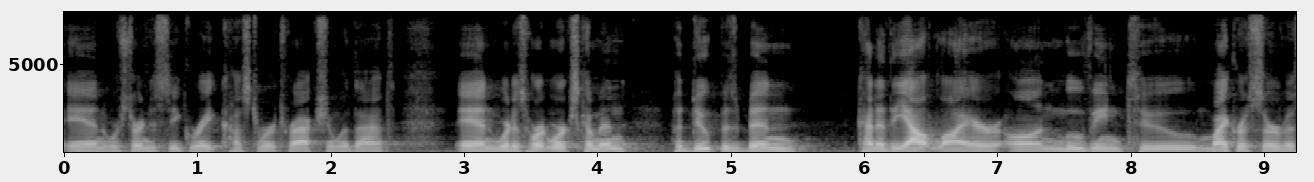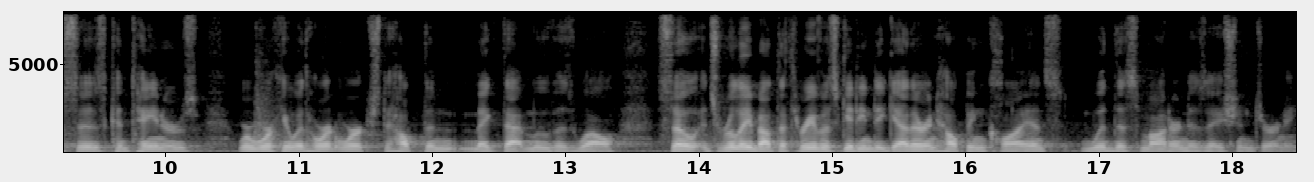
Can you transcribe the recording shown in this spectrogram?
and we're starting to see great customer traction with that. And where does Hortonworks come in? Hadoop has been kind of the outlier on moving to microservices containers. We're working with Hortonworks to help them make that move as well. So it's really about the three of us getting together and helping clients with this modernization journey.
